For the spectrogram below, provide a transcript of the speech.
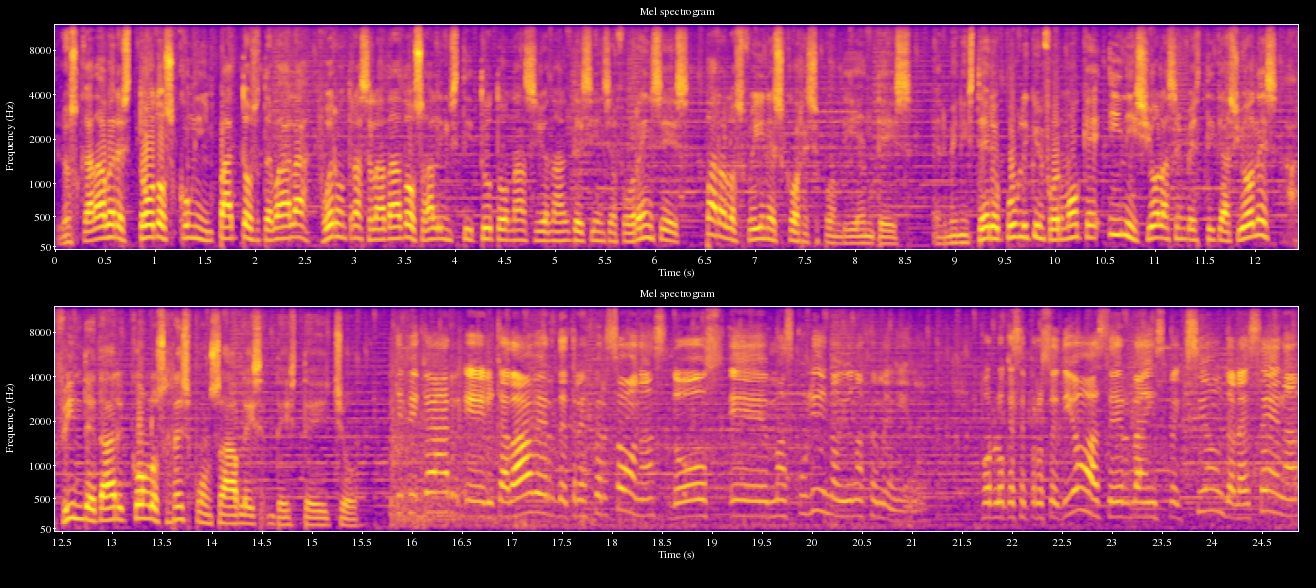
Los cadáveres, todos con impactos de bala, fueron trasladados al Instituto Nacional de Ciencias Forenses para los fines correspondientes. El Ministerio Público informó que inició las investigaciones a fin de dar con los responsables de este hecho. Identificar el cadáver de tres personas, dos eh, masculinos y una femenina, por lo que se procedió a hacer la inspección de la escena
